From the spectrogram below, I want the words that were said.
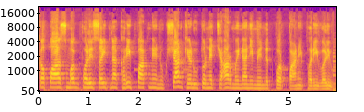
કપાસ મગફળી સહિતના ખરીફ પાકને નુકસાન, ખેડૂતોને ચાર મહિનાની મહેનત પર પાણી ફરી વળ્યું.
